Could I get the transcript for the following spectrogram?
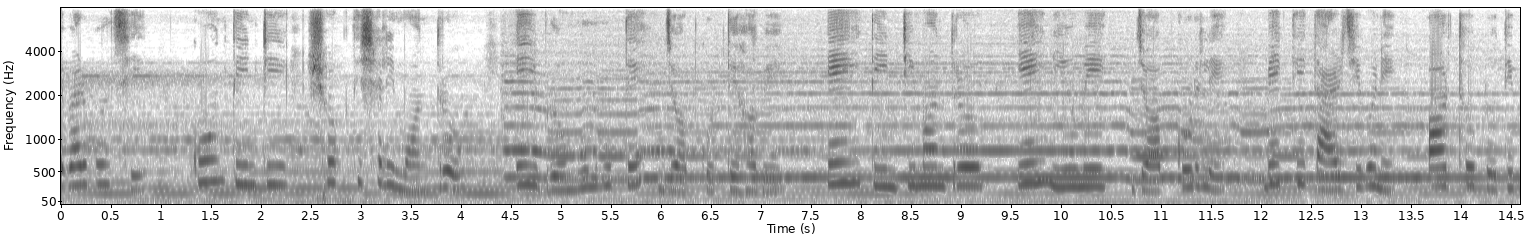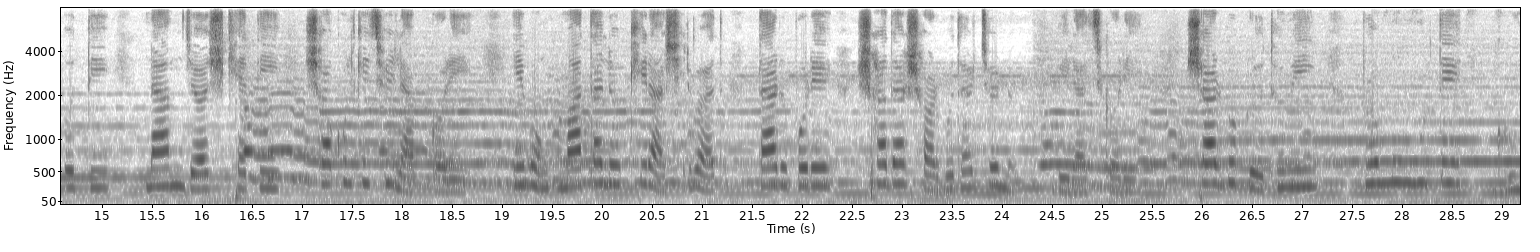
এবার বলছি, কোন তিনটি শক্তিশালী মন্ত্র এই ব্রহ্ম মুহূর্তে জপ করতে হবে? এই তিনটি মন্ত্র এই নিয়মে জপ করলে ব্যক্তি তার জীবনে অর্থ প্রতিপত্তি, নাম যশ খ্যাতি সকল কিছুই লাভ করে এবং মাতা লক্ষ্মীর আশীর্বাদ তার উপরে সদা সর্বদার জন্য বিরাজ করে। সর্বপ্রথমেই ব্রহ্ম মুহূর্তে ঘুম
